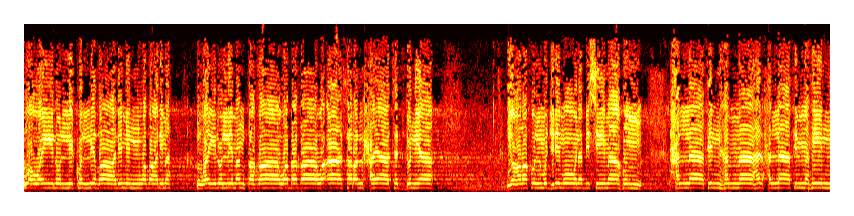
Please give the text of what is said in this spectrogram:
وويل لكل ظالم وظالمة. ويل لمن طغى وبغى وآثر الحياة الدنيا. يعرف المجرمون بسيماهم. حلاف هماه حلاف مهين.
